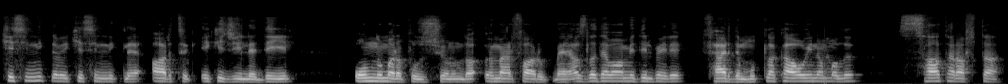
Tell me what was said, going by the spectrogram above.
Kesinlikle ve kesinlikle artık ekiciyle değil 10 numara pozisyonunda Ömer Faruk Beyaz'la devam edilmeli. Ferdi mutlaka oynamalı. Sağ tarafta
